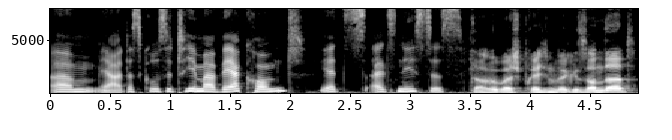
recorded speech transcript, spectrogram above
Ähm, ja, das große Thema, wer kommt jetzt als nächstes? Darüber sprechen wir gesondert.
